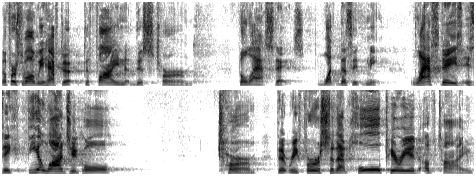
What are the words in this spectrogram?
Now, first of all, we have to define this term, the last days. What does it mean? Last days is a theological term that refers to that whole period of time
